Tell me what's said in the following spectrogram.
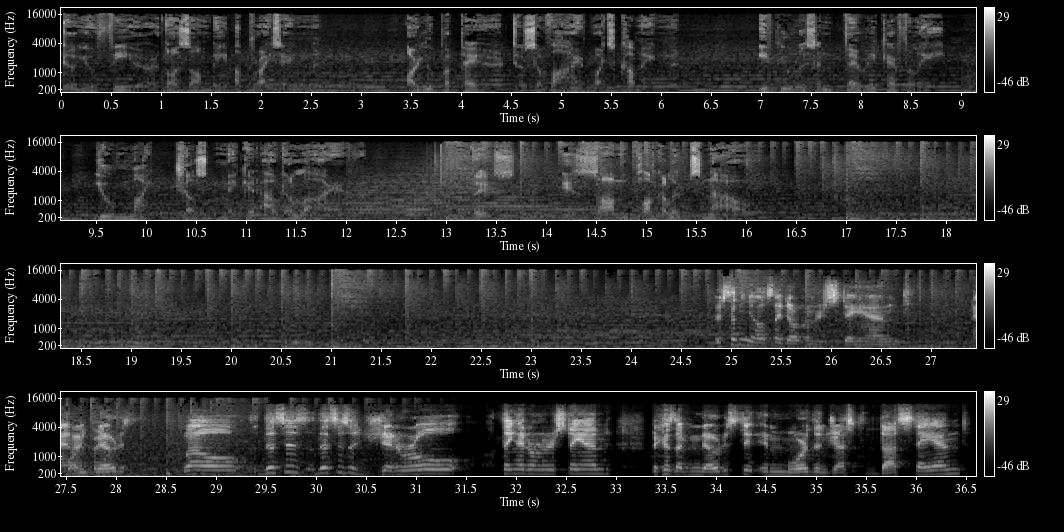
Do you fear the zombie uprising? Are you prepared to survive what's coming? If you listen very carefully, you might just make it out alive. This is Zompocalypse Now. There's something else I don't understand, and One I've thing? noticed. Well, this is this is a general thing I don't understand because I've noticed it in more than just the stand.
